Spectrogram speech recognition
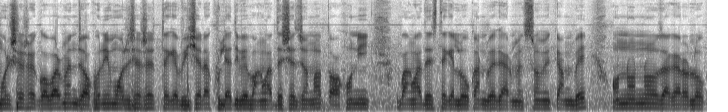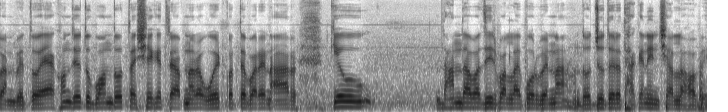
মরিশাসের গভর্নমেন্ট যখনই মরিশাসের থেকে ভিসাটা খুলে দিবে বাংলাদেশের জন্য, তখনই বাংলাদেশ থেকে লোক আনবে গার্মেন্টস শ্রমিক আনবে, অন্য অন্য জায়গারও লোক আনবে। তো এখন যেহেতু বন্ধ, তাই সেক্ষেত্রে আপনারা ওয়েট করতে পারেন। আর কেউ ধান্দাবাজির পাল্লায় পড়বেন না। ধৈর্য ধরে থাকেন ইনশাল্লাহ হবে।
